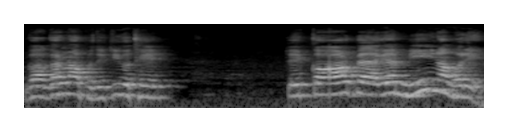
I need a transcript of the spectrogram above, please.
ਗਾਗਰ ਨੱਪ ਦਿੱਤੀ ਉਥੇ ਤੇ ਕਾਲ ਪੈ ਗਿਆ, ਮੀਂਹ ਨਾ ਵਰੇ।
